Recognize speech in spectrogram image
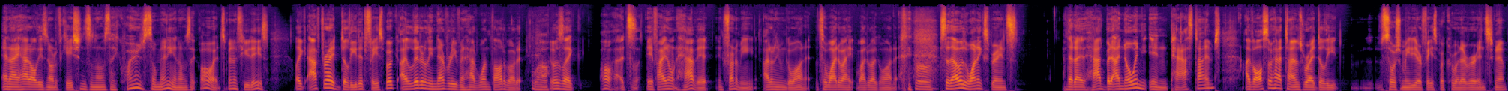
and I had all these notifications, and I was like, why are there so many? And I was like, oh, it's been a few days. Like after I deleted Facebook, I literally never even had one thought about it. Wow. It was like, oh, it's if I don't have it in front of me, I don't even go on it. So why do I why do I go on it? Huh. so that was one experience that I've had. But I know in in past times, I've also had times where I delete social media or Facebook or whatever, Instagram.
